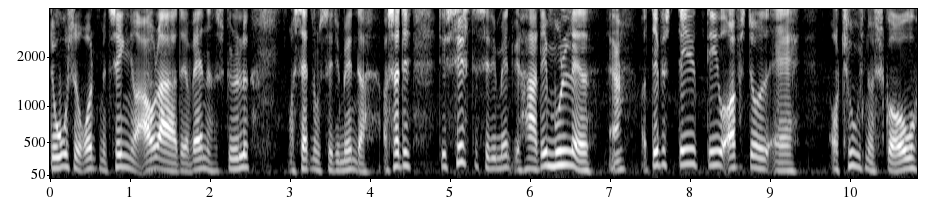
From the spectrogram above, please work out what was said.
doset rundt med tingene og aflejret det, og vandet har skyllet og sat nogle sedimenter. Og så det, det sidste sediment, vi har, det er muldlaget. Ja. Og det, det, er jo- det er jo opstået af årtusinder skove,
